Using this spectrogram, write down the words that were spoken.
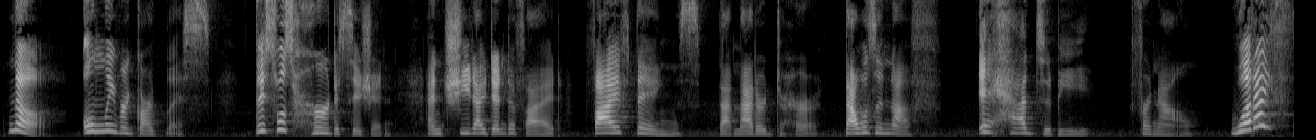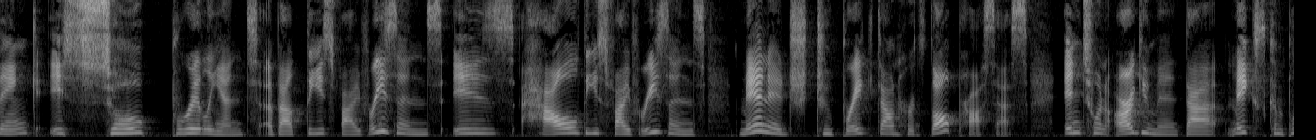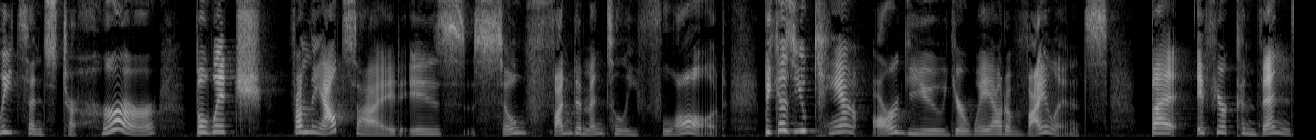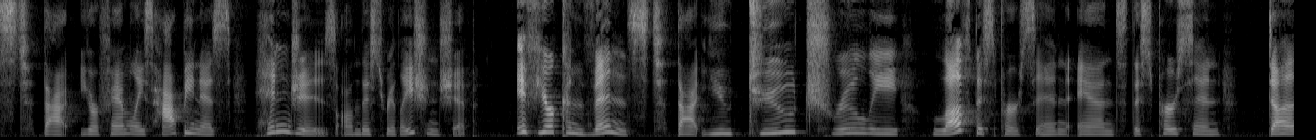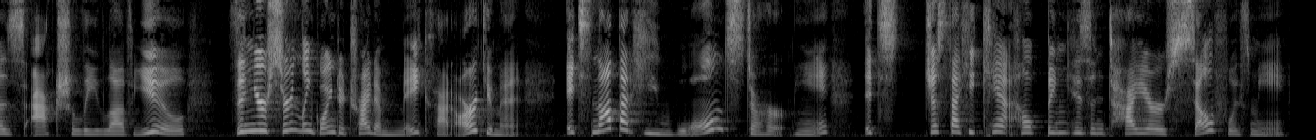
No, only regardless. This was her decision, and she'd identified five things that mattered to her. That was enough. It had to be for now. What I think is so brilliant about these five reasons is how these five reasons manage to break down her thought process into an argument that makes complete sense to her, but which from the outside is so fundamentally flawed. Because you can't argue your way out of violence. But if you're convinced that your family's happiness hinges on this relationship. If you're convinced that you do truly love this person and this person does actually love you, then you're certainly going to try to make that argument. It's not that he wants to hurt me, it's just that he can't help being his entire self with me.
